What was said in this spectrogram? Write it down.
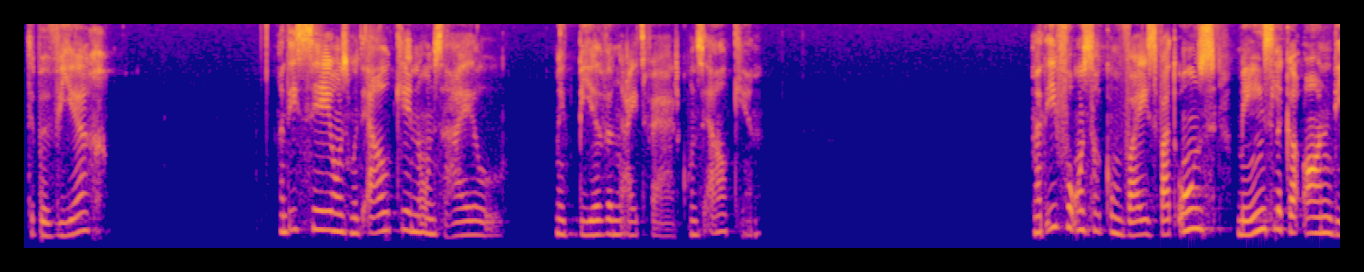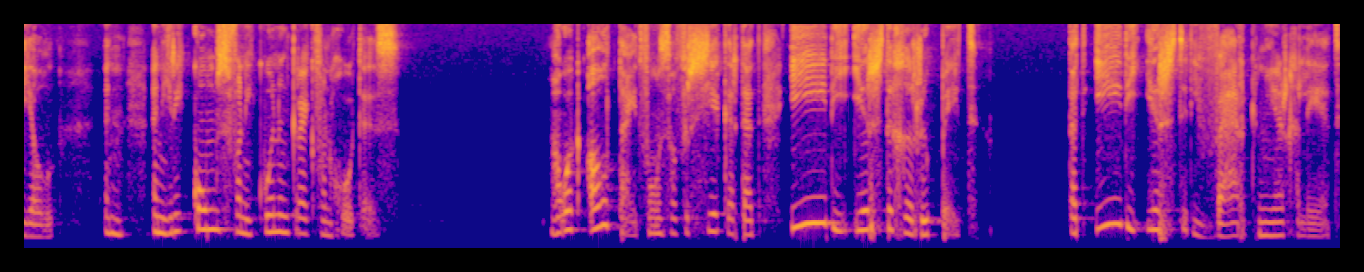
te beweeg Want U sê ons moet elkeen ons heil met bewing uitwerk, ons elkeen. Dat U vir ons sal kom wys wat ons menslike aandeel in in hierdie koms van die koninkryk van God is. Maar ook altyd vir ons sal verseker dat U die eerste geroep het. Dat U die eerste die werk neergelê het.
